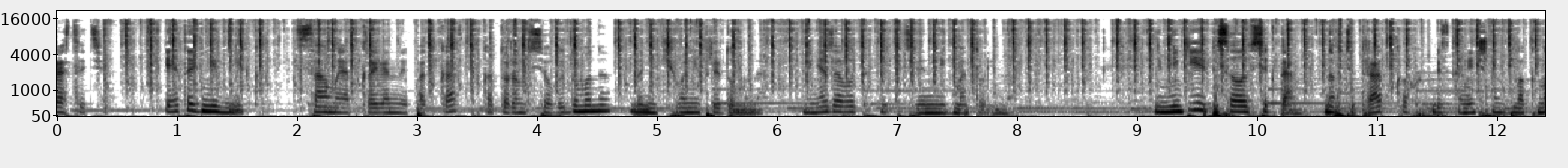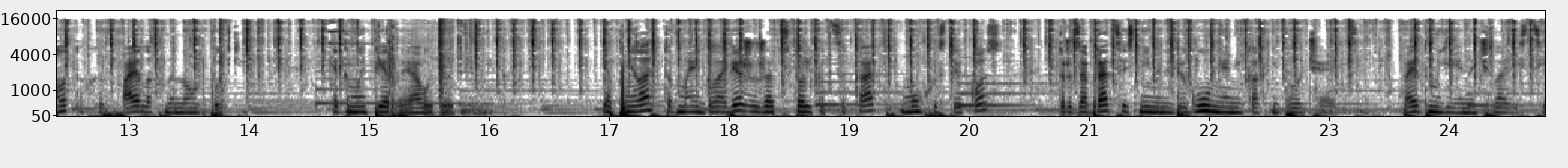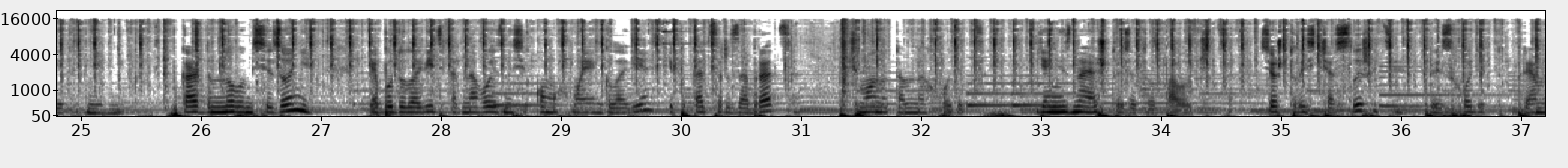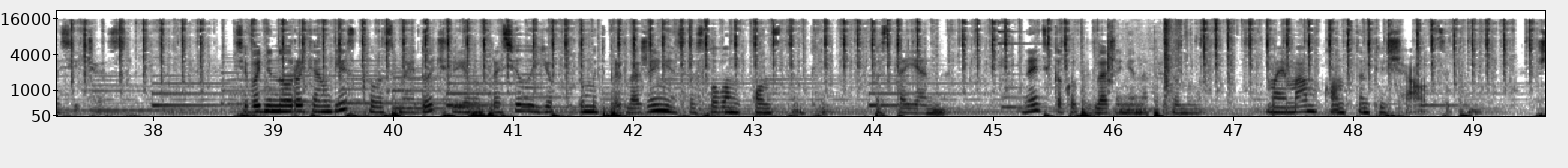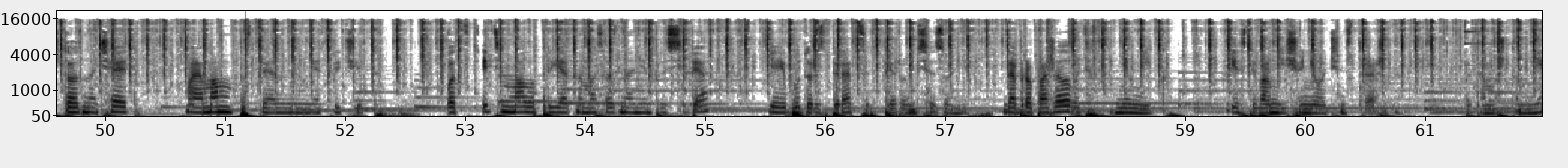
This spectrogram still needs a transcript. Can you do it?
Здравствуйте! Это «Дневник» – самый откровенный подкаст, в котором все выдумано, но ничего не придумано. Меня зовут Екатерина Нигматульна. Дневники я писала всегда, но в тетрадках, бесконечных блокнотах и файлах на ноутбуке. Это мой первый аудиодневник. Я поняла, что в моей голове жужжат столько цикад, мух и стрекоз, что разобраться с ними на бегу у меня никак не получается. Поэтому я и начала вести этот дневник. В каждом новом сезоне я буду ловить одного из насекомых в моей голове и пытаться разобраться, почему оно там находится. Я не знаю, что из этого получится. Все, что вы сейчас слышите, происходит прямо сейчас. Сегодня на уроке английского с моей дочерью я попросила ее придумать предложение со словом constantly – постоянно. Знаете, какое предложение она придумала? My mom constantly shouts at me, что означает «моя мама постоянно на меня кричит». Вот этим малоприятным осознанием про себя я и буду разбираться в первом сезоне. Добро пожаловать в дневник, если вам еще не очень страшно, потому что мне.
